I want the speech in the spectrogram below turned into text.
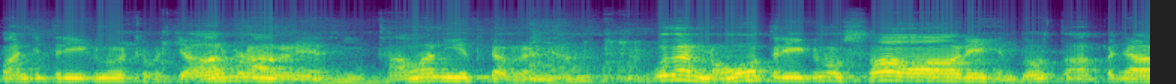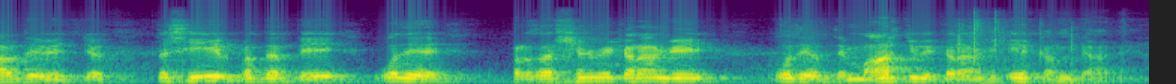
5 ਤਰੀਕ ਨੂੰ ਇੱਕ ਵਿਚਾਰ ਬਣਾ ਲੈਣੇ ਅਸੀਂ, ਥਾਵਾਂ ਨਿਯਤ ਕਰ ਲੈਣੀਆਂ, ਉਹਦਾ 9 ਤਰੀਕ ਨੂੰ ਸਾਰੇ ਹਿੰਦੁਸਤਾਨ, ਪੰਜਾਬ ਦੇ ਵਿੱਚ ਤਹਿਸੀਲ ਪੱਧਰ ਤੇ ਉਹਦੇ ਪ੍ਰਦਰਸ਼ਨ ਵੀ ਕਰਾਂਗੇ, ਉਹਦੇ ਉੱਤੇ ਮਾਰਚ ਵੀ ਕਰਾਂਗੇ, ਇਹ ਕਰਨ ਜਾ ਰਹੇ ਹਾਂ।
